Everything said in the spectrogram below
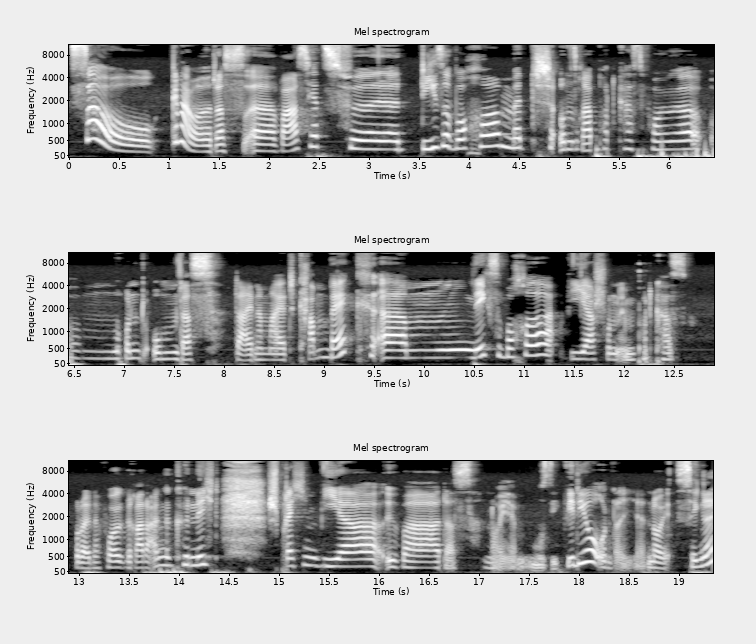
So, genau, das äh, war es jetzt für diese Woche mit unserer Podcast-Folge um, rund um das Dynamite Comeback. Ähm, nächste Woche, wie ja schon im Podcast oder in der Folge gerade angekündigt, sprechen wir über das neue Musikvideo und eine neue Single.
